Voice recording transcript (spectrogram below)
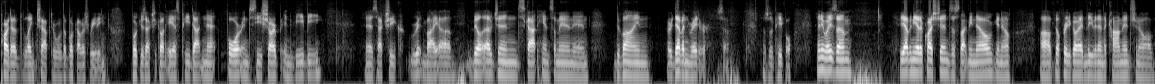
part of the LINQ chapter of the book I was reading book is actually called ASP.NET 4 in C Sharp and VB. And it's actually written by uh, Bill Evjen, Scott Hanselman, and Divine or Devin Rader. So those are the people. Anyways, um, if you have any other questions, just let me know. You know, uh, feel free to go ahead and leave it in the comments. You know, I'll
